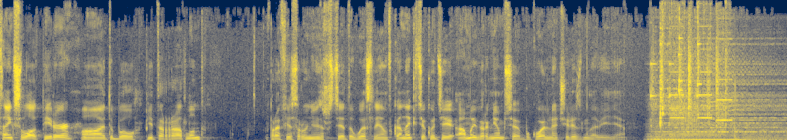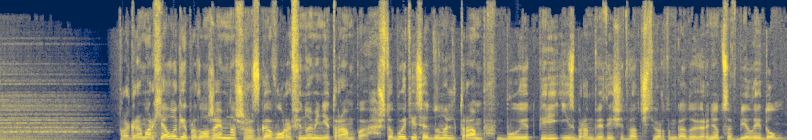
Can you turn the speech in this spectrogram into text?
Thanks a lot, Peter. Uh, это был Питер Ратланд профессор университета Уэслиан в Коннектикуте, а мы вернемся буквально через мгновение. Программа «Археология». Продолжаем наш разговор о феномене Трампа. Что будет, если Дональд Трамп будет переизбран в 2024 году, вернется в Белый дом?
